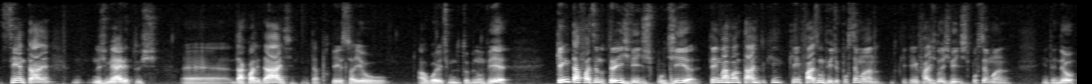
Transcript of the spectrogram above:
sem entrar nos méritos é, da qualidade, até porque isso aí o algoritmo do YouTube não vê, quem está fazendo três vídeos por dia tem mais vantagem do que quem faz um vídeo por semana, do que quem faz dois vídeos por semana, entendeu?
